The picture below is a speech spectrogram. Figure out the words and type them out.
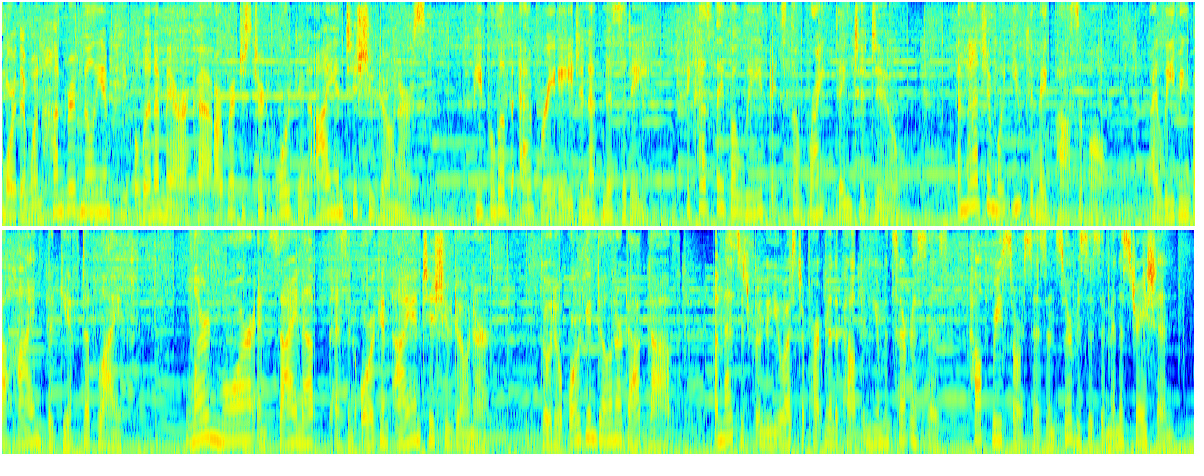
More than 100 million people in America are registered organ, eye, and tissue donors. People of every age and ethnicity, because they believe it's the right thing to do. Imagine what you can make possible by leaving behind the gift of life. Learn more and sign up as an organ, eye, and tissue donor. Go to organdonor.gov. A message from the U.S. Department of Health and Human Services, Health Resources and Services Administration.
